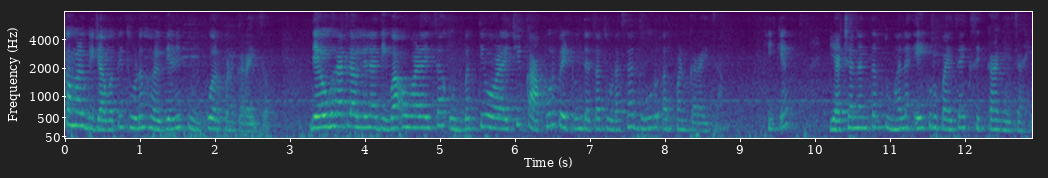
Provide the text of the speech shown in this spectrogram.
कमळबीजावरती थोडं हळदी आणि कुंकू अर्पण करायचं. देवघरात लावलेला दिवा ओवाळायचा उदबत्ती ओवाळायची कापूर पेटून त्याचा थोडासा धूर अर्पण करायचा. ठीक आहे? याच्यानंतर तुम्हाला एक रुपयाचा एक सिक्का घ्यायचा आहे.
